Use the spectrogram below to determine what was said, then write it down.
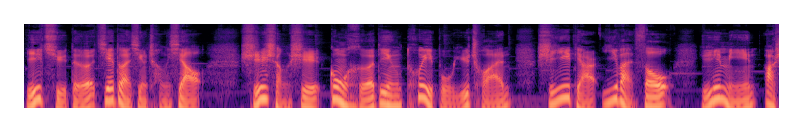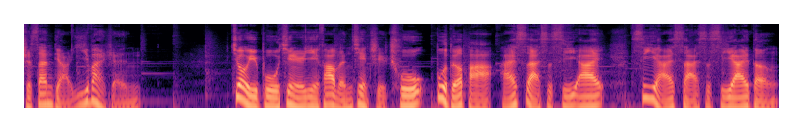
已取得阶段性成效，十省市共核定退捕渔船十一点一万艘，渔民二十三点一万人。教育部近日印发文件指出，不得把 SSCI、CSSCI 等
